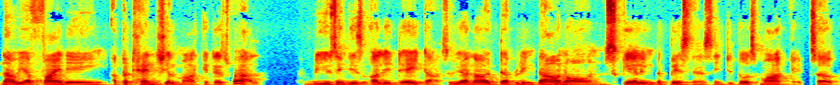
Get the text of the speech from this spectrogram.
now we are finding a potential market as well. We're using these early data. So we are now doubling down on scaling the business into those markets. So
